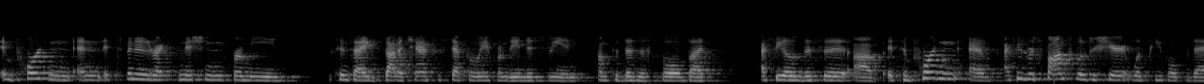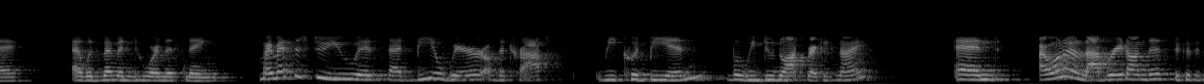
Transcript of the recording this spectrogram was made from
important, and it's been a recognition for me since I got a chance to step away from the industry and come to business school. But I feel this is uh, it's important, and I feel responsible to share it with people today, uh, with women who are listening. My message to you is that be aware of the traps we could be in, but we do not recognize, and I want to elaborate on this because it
